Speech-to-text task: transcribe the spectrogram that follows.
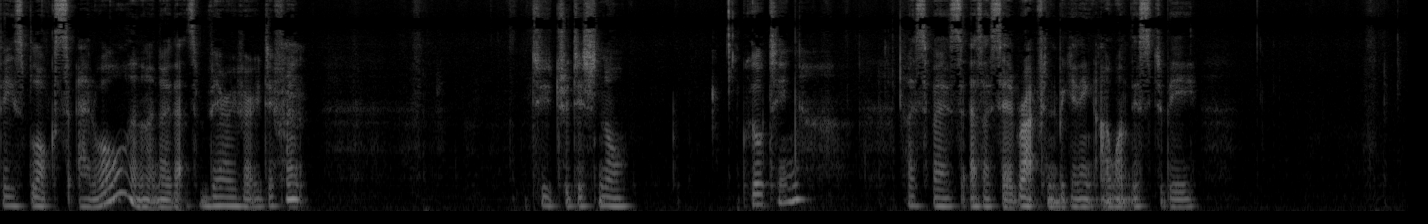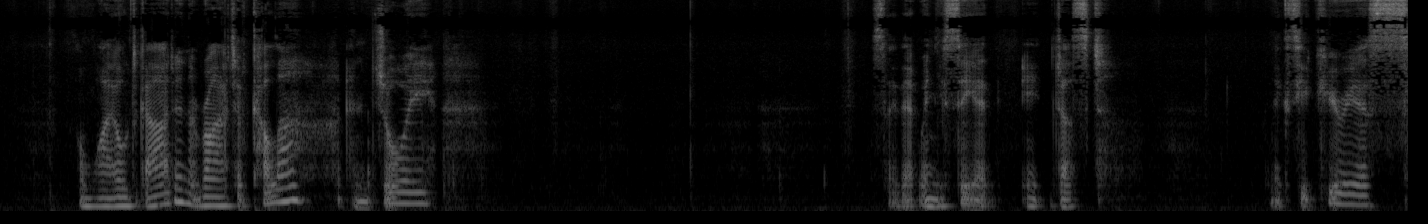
these blocks at all and I know that's very very different to traditional quilting. I suppose as I said right from the beginning I want this to be a wild garden, a riot of colour and joy so that when you see it it just makes you curious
